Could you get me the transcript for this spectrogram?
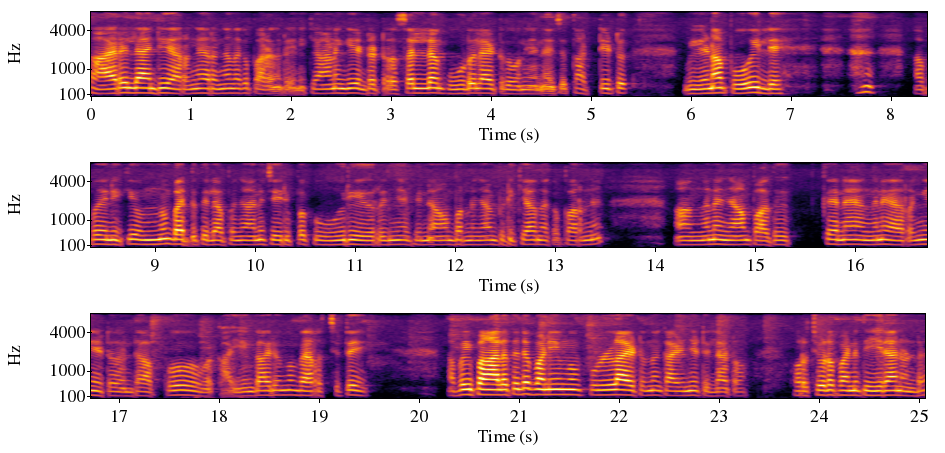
സാരമില്ല ആന്റി ഇറങ്ങി ഇറങ്ങുന്നൊക്കെ പറയുന്നുണ്ട്. എനിക്കാണെങ്കിൽ എന്റെ ഡ്രസ്സെല്ലാം കൂടുതലായിട്ട് തോന്നി. എന്നു വെച്ചാൽ തട്ടിയിട്ട് വീണാൽ പോയില്ലേ? അപ്പോൾ എനിക്കൊന്നും പറ്റത്തില്ല. അപ്പോൾ ഞാൻ ചെരുപ്പൊക്കെ ഊരി എറിഞ്ഞ് പിന്നെ അവൻ പറഞ്ഞു ഞാൻ പിടിക്കാമെന്നൊക്കെ പറഞ്ഞ് അങ്ങനെ ഞാൻ പതുക്കനെ അങ്ങനെ ഇറങ്ങി കേട്ടോ. എന്റെ അപ്പോൾ കൈയും കാലും ഒന്നും വിറച്ചിട്ടേ. അപ്പോൾ ഈ പാലത്തിന്റെ പണിയൊന്നും ഫുള്ളായിട്ടൊന്നും കഴിഞ്ഞിട്ടില്ല കേട്ടോ. കുറച്ചുകൂടെ പണി തീരാനുണ്ട്.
